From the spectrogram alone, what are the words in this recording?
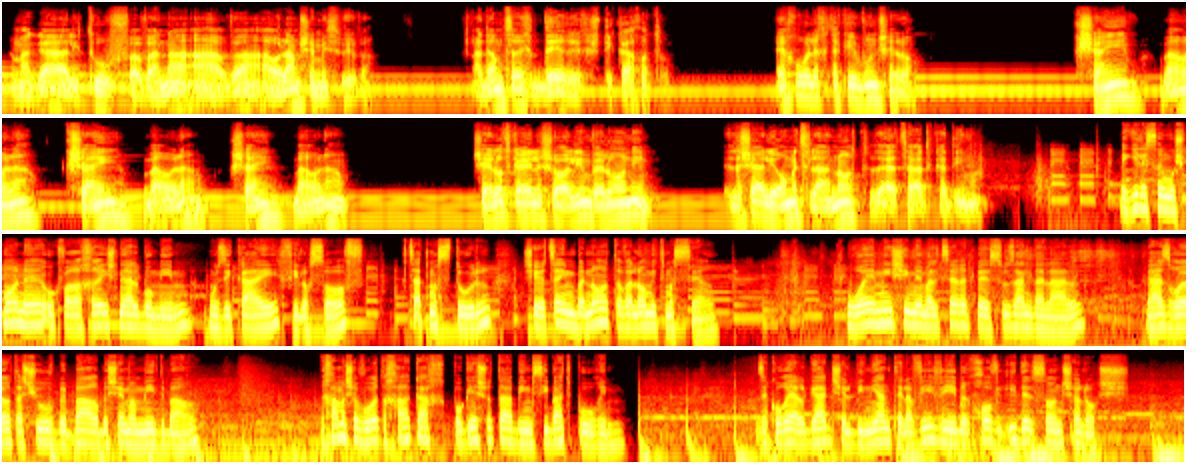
המגע, ליטוף, הבנה, אהבה, העולם שמסביבה. אדם צריך דרך שתיקח אותו. איך הוא הולך את הכיוון שלו? קשיים בעולם, קשיים בעולם, קשיים בעולם. שאלות כאלה שואלים ולא עונים. זה שהיה לי אומץ לענות, זה היה צעד קדימה. בגיל 28 הוא כבר אחרי שני אלבומים, מוזיקאי, פילוסוף, קצת מסטול, שיוצא עם בנות אבל לא מתמסר. הוא רואה מישהי ממלצרת בסוזן דלל, ואז רואה אותה שוב בבר בשם המדבר, וכמה שבועות אחר כך פוגש אותה במסיבת פורים. זה קורה על גג של בניין תל אביבי ברחוב אידלסון 3.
